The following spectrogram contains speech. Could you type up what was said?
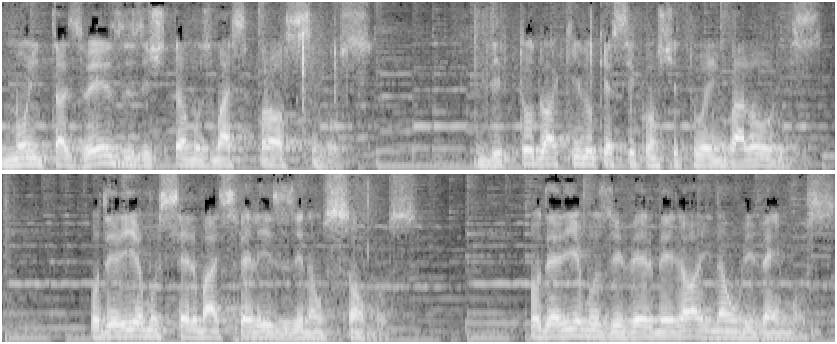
Muitas vezes estamos mais próximos de tudo aquilo que se constitui em valores. Poderíamos ser mais felizes e não somos. Poderíamos viver melhor e não vivemos.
